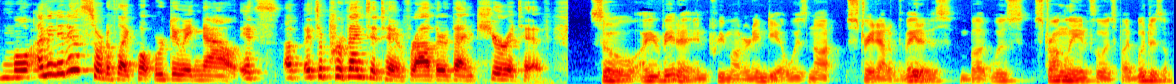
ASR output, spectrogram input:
more i mean it is sort of like what we're doing now. It's a, it's a preventative rather than curative. So ayurveda in pre-modern india was not straight out of the vedas but was strongly influenced by buddhism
